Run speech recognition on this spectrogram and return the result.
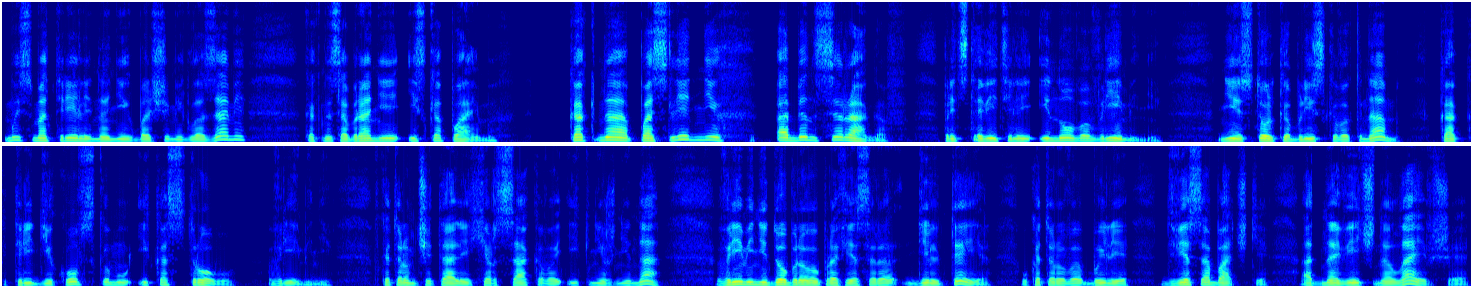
Мы смотрели на них большими глазами, как на собрание ископаемых, как на последних абенсерагов, представителей иного времени, не столько близкого к нам, как Тредяковскому и Кострову времени, в котором читали Херсакова и Княжнина, времени доброго профессора Дельтея, у которого были две собачки, одна вечно лаявшая,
